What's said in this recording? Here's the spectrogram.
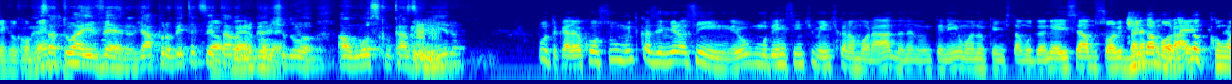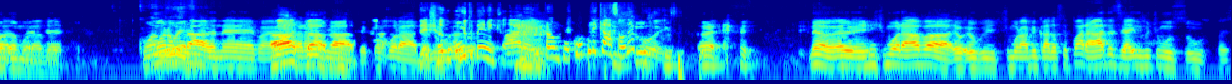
Quer que eu comece? Começa tu aí, Vero. Já aproveita que você Não, tava no gancho do almoço com Casemiro. Puta, cara, eu consumo muito Casemiro, assim, eu mudei recentemente com a namorada, né? Não tem nenhum ano que a gente tá mudando, e aí você absorve De namorada ou com a namorada? Né? Com a, com a namorada, né? Com a, ah, tá. namorada, com a namorada. Deixando muito bem claro aí pra não ter complicação depois. É. Não, a gente morava, eu, eu, a gente morava em casas separadas, e aí nos últimos, faz,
